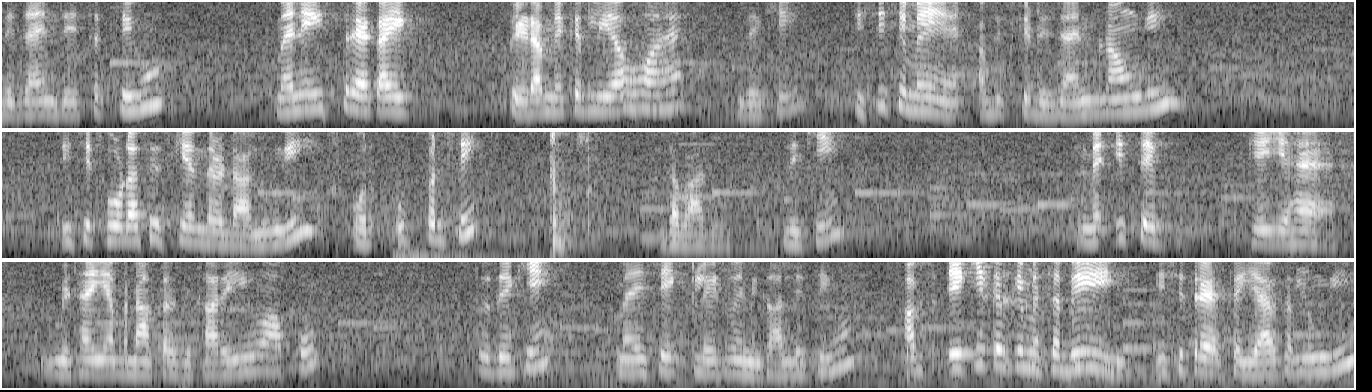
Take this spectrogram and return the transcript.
डिज़ाइन दे सकते हो। मैंने इस तरह का एक पेड़ा मेकर लिया हुआ है। देखिए, इसी से मैं अब इसके डिज़ाइन बनाऊँगी। इसे थोड़ा सा इसके अंदर डालूँगी और ऊपर से दबा दूँ। देखिए, मैं इससे कि यह मिठाइयाँ बनाकर दिखा रही हूँ आपको। तो देखिए, मैं इसे एक प्लेट में निकाल लेती हूँ। अब एक एक करके मैं सभी इसी तरह तैयार कर लूँगी।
